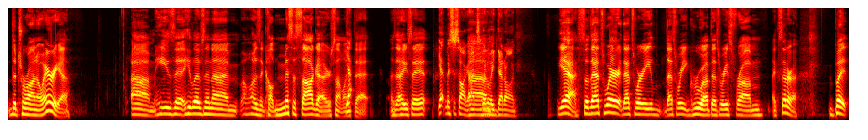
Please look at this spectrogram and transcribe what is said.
the Toronto area. Um, he's uh, he lives in um, what is it called, Mississauga or something like that. Is that how you say it? Yeah, Mississauga. That's Um, literally dead on. Yeah, so that's where that's where he that's where he grew up, that's where he's from, etc. But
